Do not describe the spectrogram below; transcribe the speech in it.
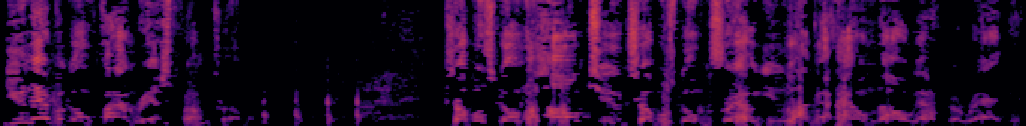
You're never going to find rest from trouble. Trouble's going to haunt you. Trouble's going to trail you like a hound dog after a rabbit.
